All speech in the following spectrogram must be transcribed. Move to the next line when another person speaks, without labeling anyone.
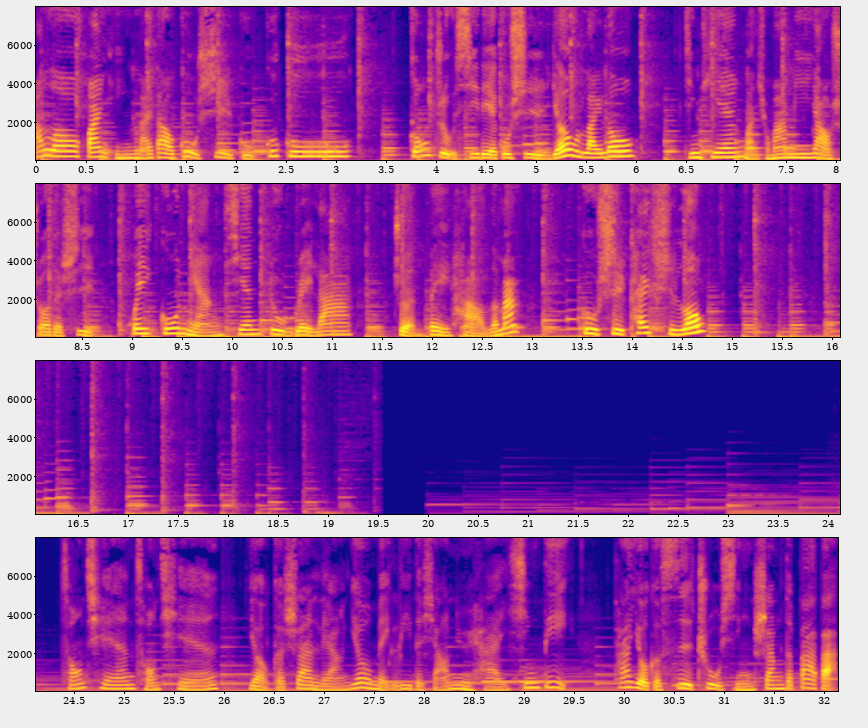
Hello，欢迎来到故事谷咕咕公主系列故事又来喽！今天晚熊妈咪要说的是《灰姑娘仙杜瑞拉》，准备好了吗？故事开始喽！从前，从前有个善良又美丽的小女孩辛蒂。他有个四处行商的爸爸，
